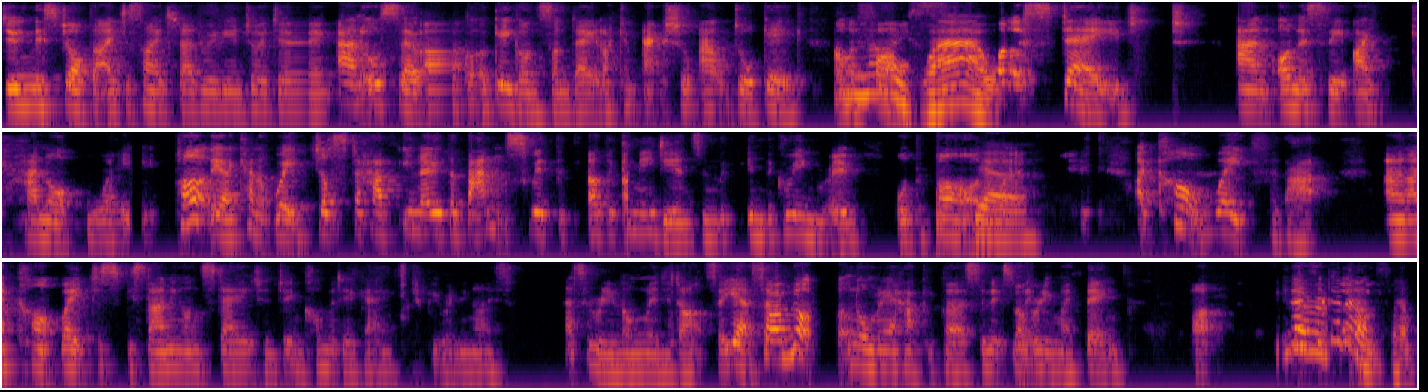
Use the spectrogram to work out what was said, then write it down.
doing this job that I decided I'd really enjoy doing. And also I've got a gig on Sunday, like an actual outdoor gig on oh, a nice. farm. Wow. On a stage. And honestly, I cannot wait. Partly I cannot wait just to have, you know, the bants with the other comedians in the in the green room or the barn. Yeah. I can't wait for that and I can't wait just to be standing on stage and doing comedy again, which would be really nice. That's a really long-winded answer. Yeah, so I'm not normally a happy person. It's not really my thing, but you know, that's a good answer.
